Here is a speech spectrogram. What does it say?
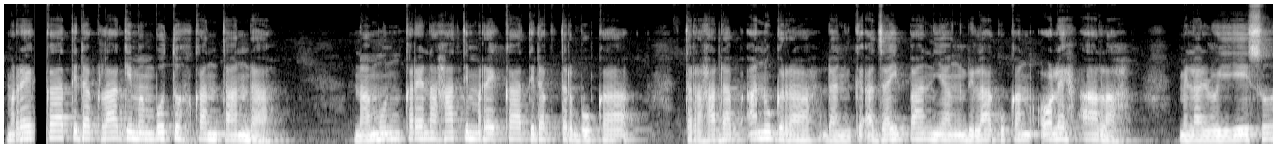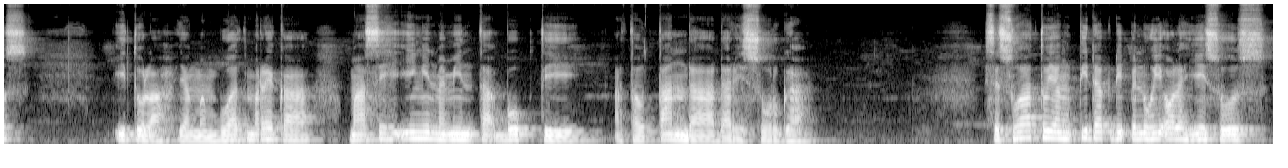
mereka tidak lagi membutuhkan tanda, namun karena hati mereka tidak terbuka terhadap anugerah dan keajaiban yang dilakukan oleh Allah melalui Yesus, itulah yang membuat mereka masih ingin meminta bukti atau tanda dari surga. Sesuatu yang tidak dipenuhi oleh Yesus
